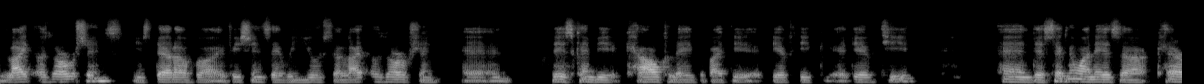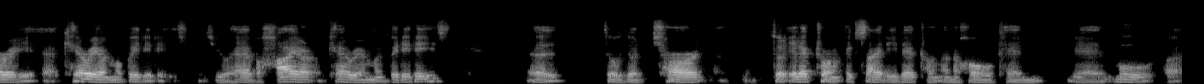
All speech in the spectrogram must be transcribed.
light absorptions. Instead of efficiency, we use light absorption and this can be calculated by the DFT. DFT. And the second one is uh, carry, uh, carrier mobilities. If You have higher carrier mobilities. Uh, so the charge, the electron, excited electron on the hole can uh, move uh,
